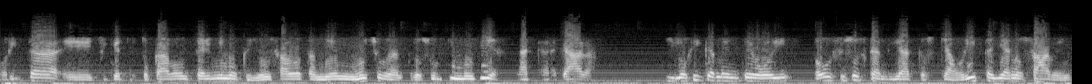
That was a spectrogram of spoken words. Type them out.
ahorita eh, Chiquete tocaba un término que yo he usado también mucho durante los últimos días, la cargada. Y lógicamente hoy todos esos candidatos que ahorita ya no saben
